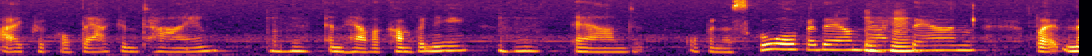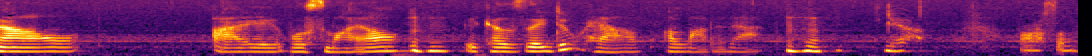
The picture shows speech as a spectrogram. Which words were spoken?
I could go back in time Mhm. and have a company Mhm. and open a school for them back Mhm. then. But now I will smile Mhm. because they do have a lot of that. Yeah. Awesome.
